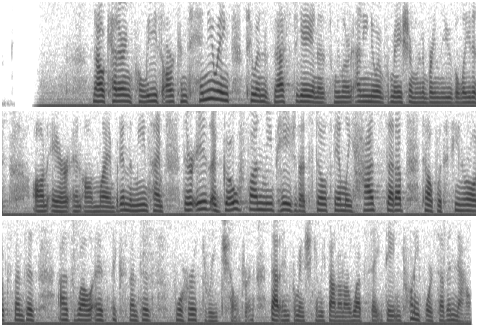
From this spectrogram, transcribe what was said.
Now, Kettering police are continuing to investigate, and as we learn any new information, we're going to bring you the latest on air and online. But in the meantime, there is a GoFundMe page that Still's family has set up to help with funeral expenses as well as expenses for her three children. That information can be found on our website, Dayton 24 7 now.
